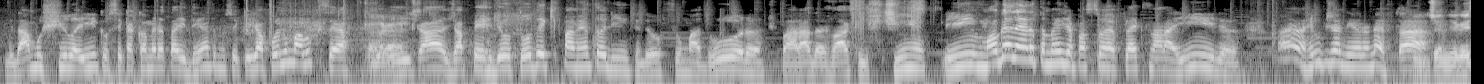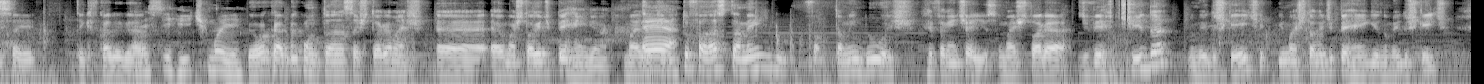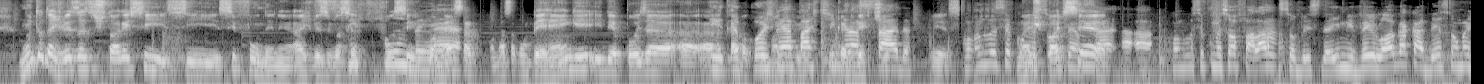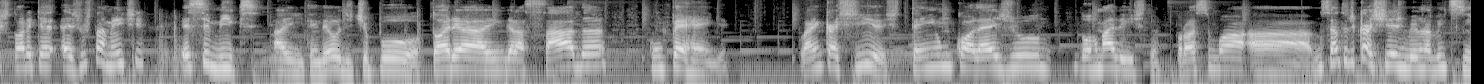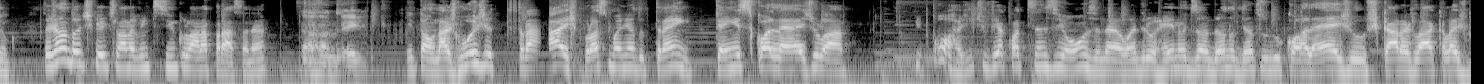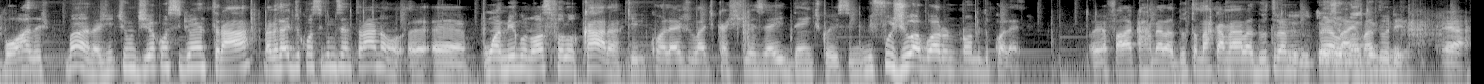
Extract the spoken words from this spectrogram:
me dá a mochila aí, que eu sei que a câmera tá aí dentro, não sei o que. Já foi no maluco certo. Caraca. E aí já, já perdeu todo o equipamento ali, entendeu? Filmadora, as paradas lá que eles tinham. E mó galera também já passou reflexo lá na ilha. Ah, Rio de Janeiro, né? Tá. Rio de Janeiro é isso aí tem que ficar ligado. É esse ritmo aí. Eu acabei contando essa história, mas é, é uma história de perrengue, né? Mas é. eu queria que tu falasse também, também duas referente a isso. Uma história divertida no meio do skate e uma história de perrengue no meio do skate. Muitas das vezes as histórias se, se, se fundem, né? Às vezes você, fundem, você começa, é. começa com perrengue e depois a, a, e depois vem a parte engraçada. Isso. Quando você começou a pensar, a, a, quando você começou a falar sobre isso daí, me veio logo à cabeça uma história que é, é justamente justamente esse mix aí, entendeu? De tipo, história engraçada com perrengue. Lá em Caxias tem um colégio normalista, próximo a, a, no centro de Caxias mesmo, na 25. Você já andou de skate lá na 25, lá na praça, né? Aham, andei. Então, nas ruas de trás, próximo à linha do trem, tem esse colégio lá. E, porra, a gente via 411, né? O Andrew Reynolds andando dentro do colégio, os caras lá, aquelas bordas. Mano, a gente um dia conseguiu entrar. Na verdade, não conseguimos entrar, não. É, é, um amigo nosso falou, cara, aquele colégio lá de Caxias é idêntico a esse. Me fugiu agora o nome do colégio. Eu ia falar Carmela Dutra, mas Carmela Dutra não é lá, em Madureira. É.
